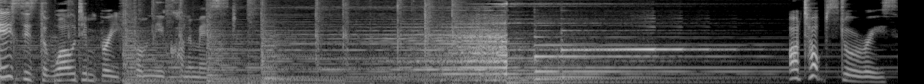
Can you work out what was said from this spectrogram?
This is the world in brief from The Economist. Our top stories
